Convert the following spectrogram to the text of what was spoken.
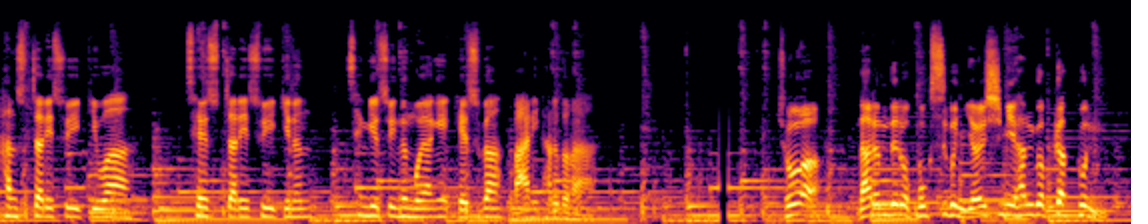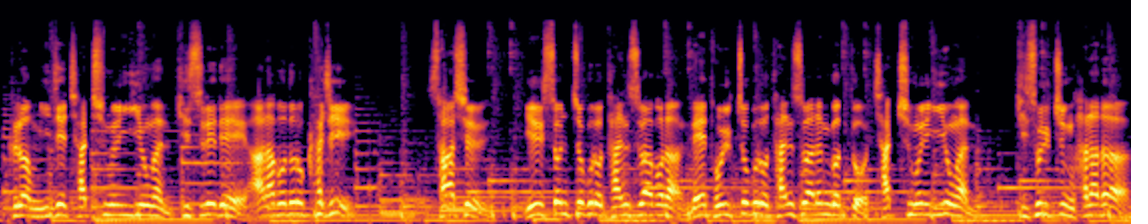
한 수짜리 수익기와 세 수짜리 수익기는 생길 수 있는 모양의 개수가 많이 다르더라. 좋아. 나름대로 복습은 열심히 한 것 같군. 그럼 이제 자충을 이용한 기술에 대해 알아보도록 하지. 사실 일선적으로 단수하거나 내 돌 쪽으로 단수하는 것도 자충을 이용한 기술 중 하나다.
